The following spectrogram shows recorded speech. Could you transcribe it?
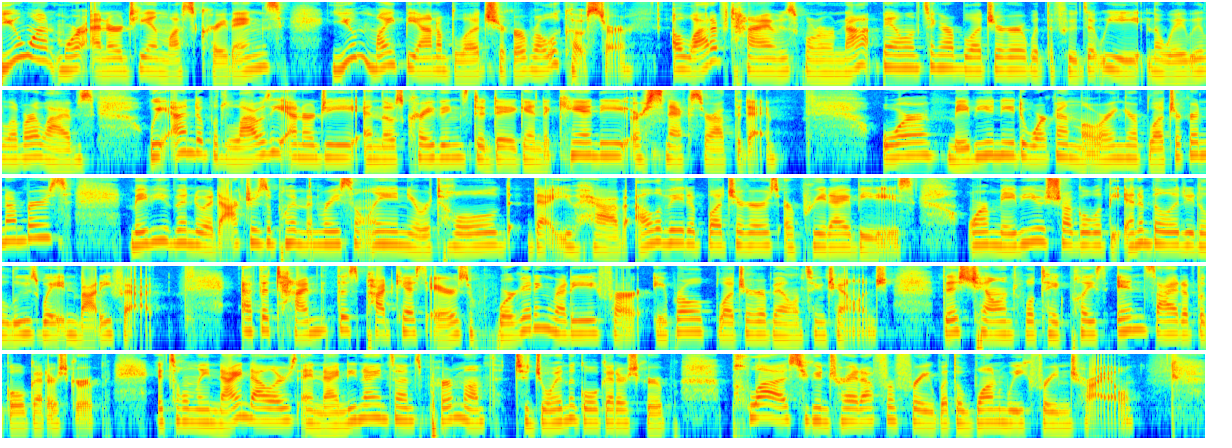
Do you want more energy and less cravings? You might be on a blood sugar roller coaster. A lot of times, when we're not balancing our blood sugar with the foods that we eat and the way we live our lives, we end up with lousy energy and those cravings to dig into candy or snacks throughout the day. Or maybe you need to work on lowering your blood sugar numbers. Maybe you've been to a doctor's appointment recently and you were told that you have elevated blood sugars or prediabetes. Or maybe you struggle with the inability to lose weight and body fat. At the time that this podcast airs, we're getting ready for our April Blood Sugar Balancing Challenge. This challenge will take place inside of the Goal Getters group. It's only $9.99 per month to join the Goal Getters group, plus, you can try it out for free with a one week free trial.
